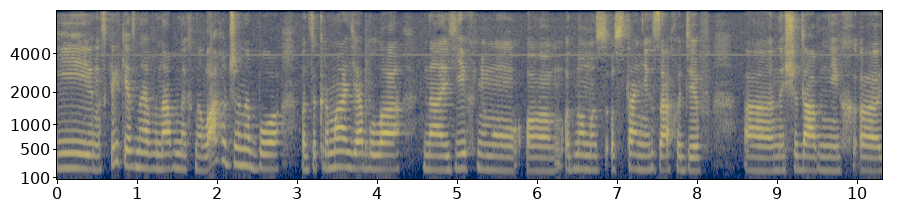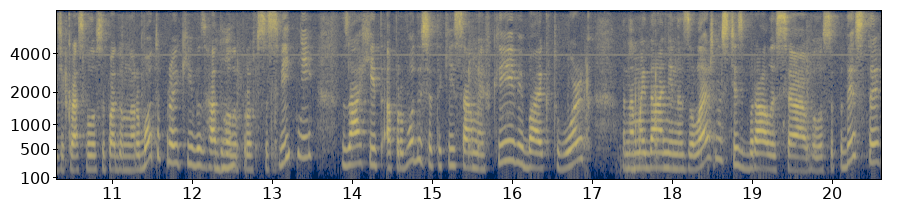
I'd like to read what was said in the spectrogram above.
І наскільки я знаю, вона в них налагоджена, бо, от, зокрема, я була на їхньому е, одному з останніх заходів нещодавніх е, якраз велосипедом на роботу, про який ви згадували про всесвітній захід. А проводився такий самий в Києві Bike to Work на Майдані Незалежності. Збиралися велосипедисти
